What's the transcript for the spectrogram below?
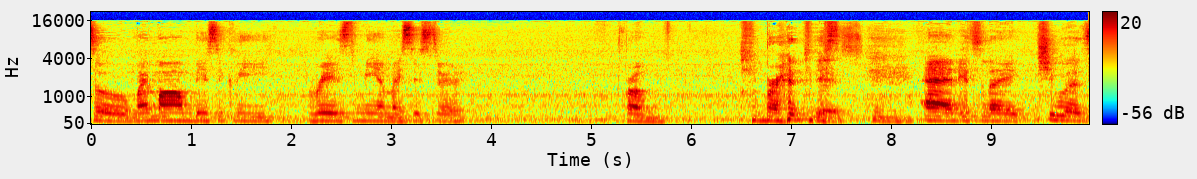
So my mom basically raised me and my sister from birth. Yes. And it's like she was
